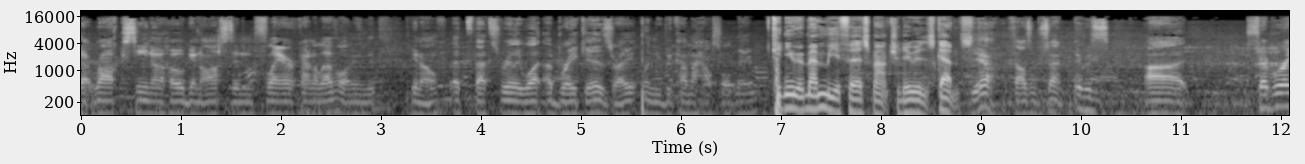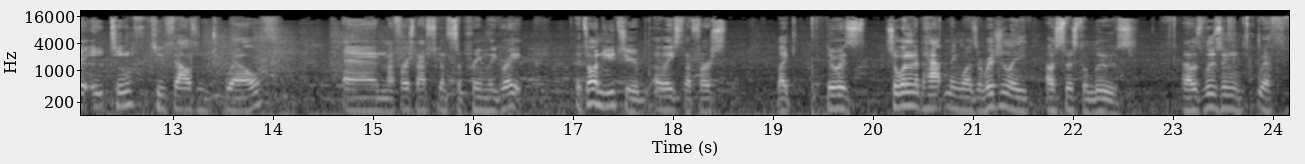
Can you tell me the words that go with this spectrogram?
that Rock, Cena, Hogan, Austin, Flair kind of level. I mean, you know, that's that's really what a break is, right? When you become a household name. Can you remember your first match and who it was against? Yeah, thousand percent. It was uh, February eighteenth, two thousand twelve, and my first match was against Supremely Great. It's on YouTube, at least the first. Like there was. So what ended up happening was originally I was supposed to lose, and I was losing with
